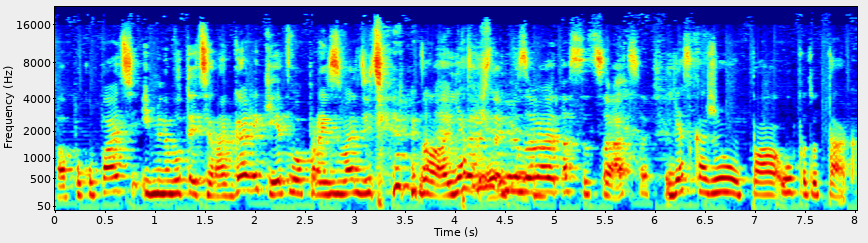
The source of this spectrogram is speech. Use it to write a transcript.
а, покупать именно вот эти рогалики этого производителя. Но я, Потому что они вызывают ассоциацию. я скажу по опыту так,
